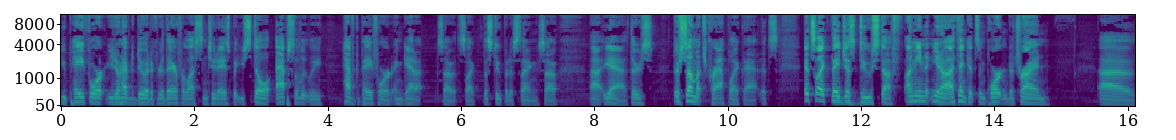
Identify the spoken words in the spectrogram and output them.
you pay for it, you don't have to do it if you're there for less than two days, but you still absolutely have to pay for it and get it. So it's like the stupidest thing. So uh, yeah, there's there's so much crap like that. It's it's like they just do stuff. I mean, you know, I think it's important to try and uh,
